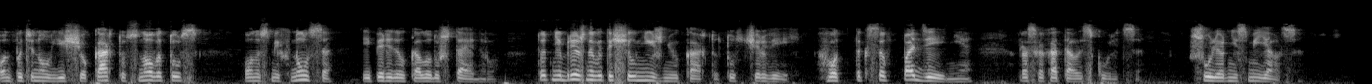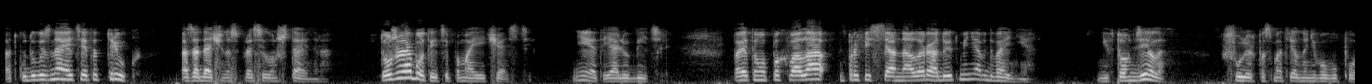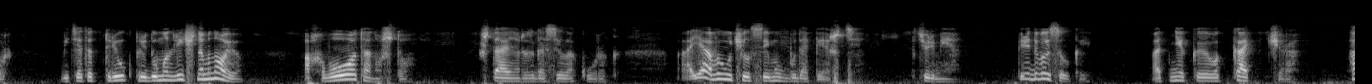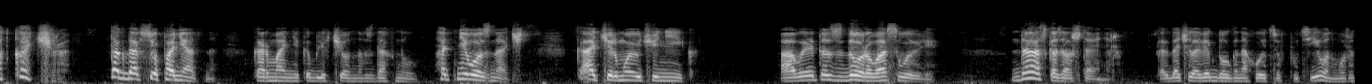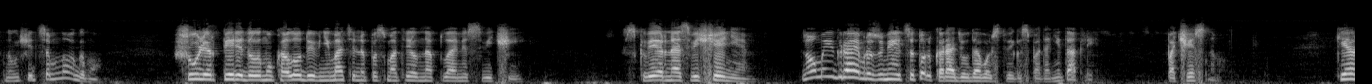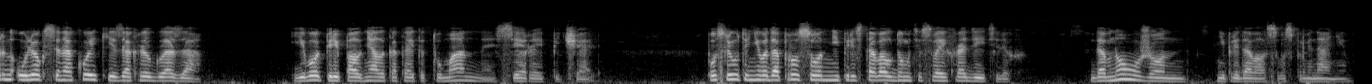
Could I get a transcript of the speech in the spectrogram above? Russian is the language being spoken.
Он потянул еще карту, снова туз. Он усмехнулся и передал колоду Штайнеру. Тот небрежно вытащил нижнюю карту, туз червей. «Вот так совпадение!» — расхохоталась курица. Шулер не смеялся. «Откуда вы знаете этот трюк?» — озадаченно спросил он Штайнера. «Тоже работаете по моей части?» «Нет, я любитель. Поэтому похвала профессионала радует меня вдвойне». «Не в том дело», — Шулер посмотрел на него в упор. «Ведь этот трюк придуман лично мною». «Ах, вот оно что!» Штайнер разгасил окурок. «А я выучился ему в Будапеште, в тюрьме, перед высылкой, от некоего Катчера». «От Катчера? Тогда все понятно!» Карманник облегченно вздохнул. «От него, значит. Катчер мой ученик. А вы это здорово освоили». «Да», — сказал Штайнер. «Когда человек долго находится в пути, он может научиться многому». Шулер передал ему колоду и внимательно посмотрел на пламя свечи. «Скверное освещение. Но мы играем, разумеется, только ради удовольствия, господа, не так ли? По-честному». Керн улегся на койке и закрыл глаза. Его переполняла какая-то туманная, серая печаль. После утреннего допроса он не переставал думать о своих родителях. Давно уже он не предавался воспоминаниям.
